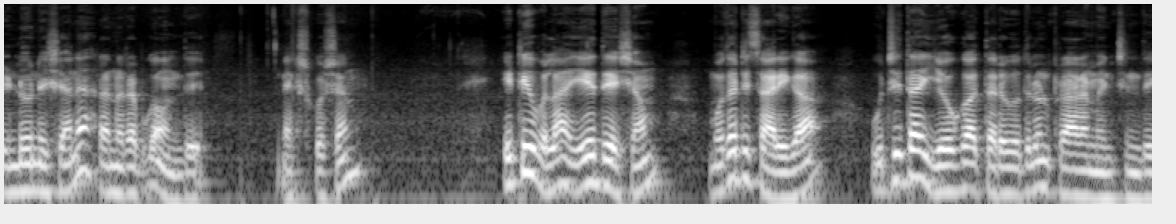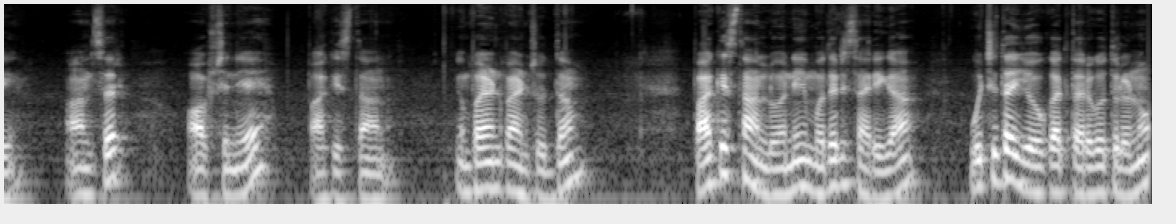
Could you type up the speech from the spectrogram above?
ఇండోనేషియానే రన్నరప్గా ఉంది. Next question. ఇటీవల ఏ దేశం మొదటిసారిగా ఉచిత యోగా తరగతులను ప్రారంభించింది? Answer option A Pakistan. Important point చూద్దాం. పాకిస్తాన్లోని మొదటిసారిగా ఉచిత యోగా తరగతులను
